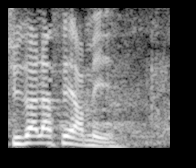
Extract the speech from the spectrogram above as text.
tu vas la fermer.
